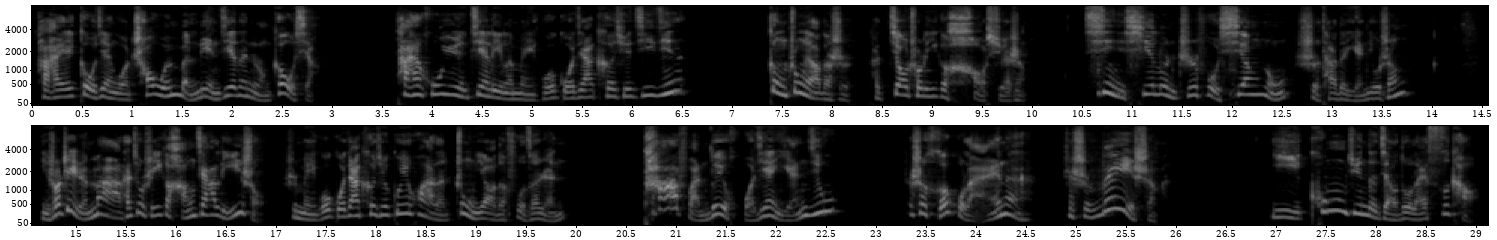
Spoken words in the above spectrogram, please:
他还构建过超文本链接的那种构想，他还呼吁建立了美国国家科学基金。更重要的是，他教出了一个好学生，信息论之父香农是他的研究生。你说这人吧，他就是一个行家里手，是美国国家科学规划的重要的负责人。他反对火箭研究，这是何苦来呢？这是为什么呢？以空军的角度来思考，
